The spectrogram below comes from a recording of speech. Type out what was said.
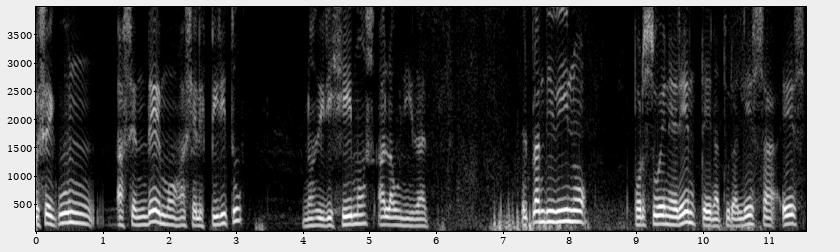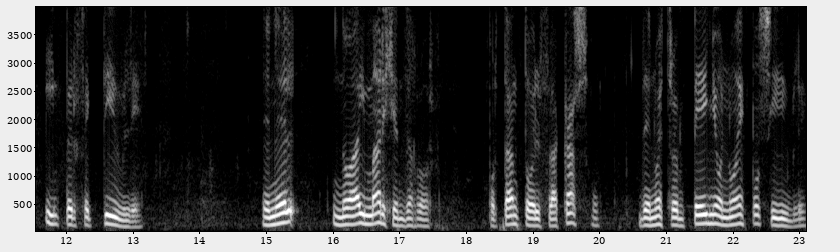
pues según ascendemos hacia el Espíritu, nos dirigimos a la unidad. El plan divino, por su inherente naturaleza, es imperfectible. En él no hay margen de error. Por tanto, el fracaso de nuestro empeño no es posible.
